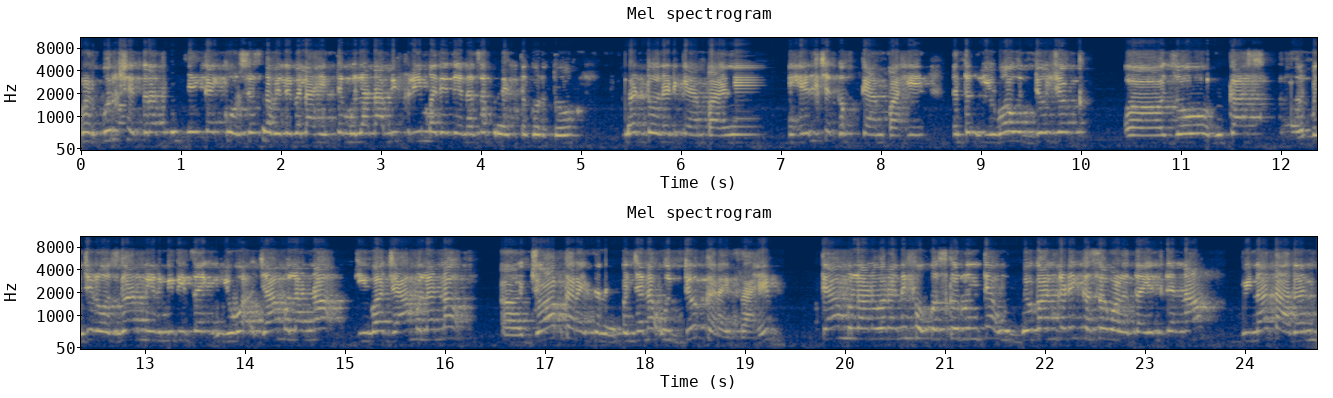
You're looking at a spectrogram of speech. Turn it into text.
भरपूर क्षेत्रातले जे काही कोर्सेस अवेलेबल आहेत ते मुलांना आम्ही फ्री मध्ये देण्याचा प्रयत्न करतो. ब्लड डोनेट कॅम्प आहे हेल्थ चेकअप कॅम्प आहे. नंतर युवा उद्योजक जो विकास म्हणजे रोजगार निर्मितीचा एक युवा ज्या मुलांना किंवा ज्या मुलांना जॉब करायचा नाही पण ज्यांना उद्योग करायचा आहे त्या मुलांवर आणि फोकस करून त्या उद्योगांकडे कसं वळता येईल त्यांना विना तारण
